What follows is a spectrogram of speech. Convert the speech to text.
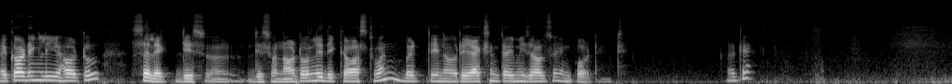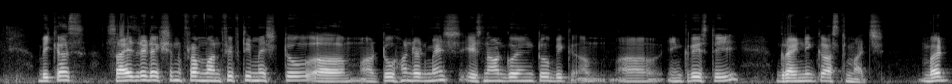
accordingly you have to select this uh, this one not only the cost one, but you know reaction time is also important. Okay. Because size reduction from 150 mesh to um, uh, 200 mesh is not going to become uh, increase the grinding cost much, but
